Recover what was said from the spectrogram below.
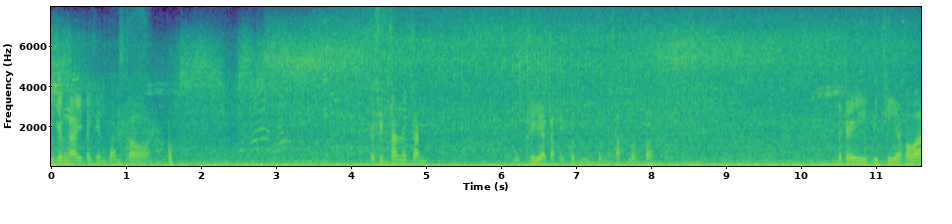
รือยังไงไปเซ็นทรัลก่อน ไปเซ็นทรัลแล้วกันเดี๋ยวเคลียร์กับไอ้คนนี้คนขับรถก่อนจะได้ไปเคลียร์เพราะว่า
